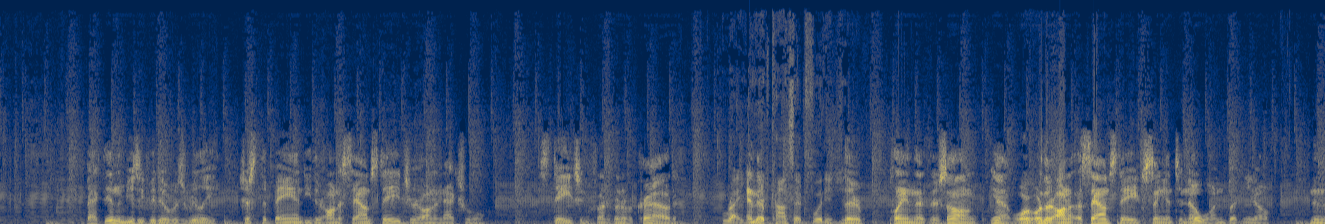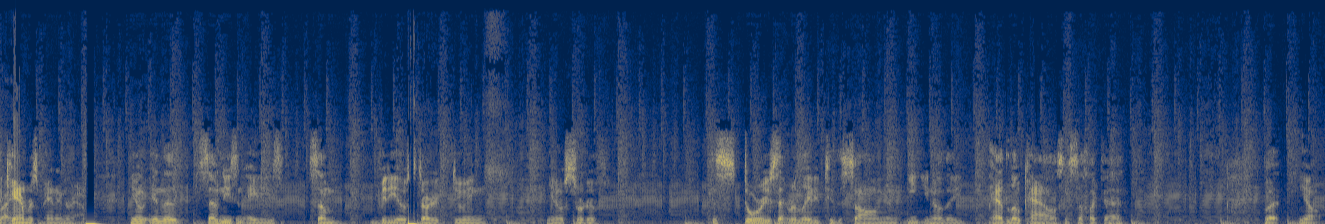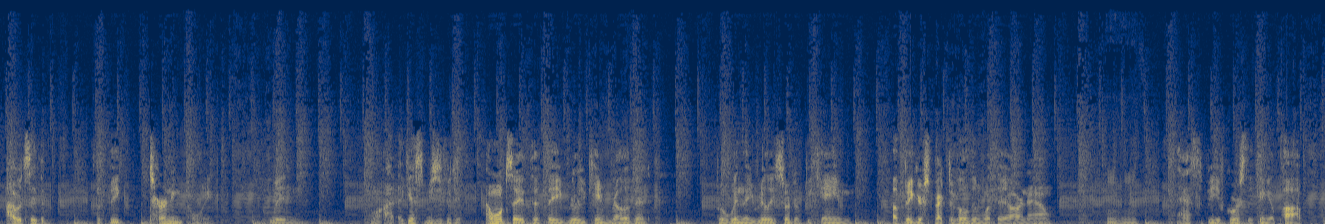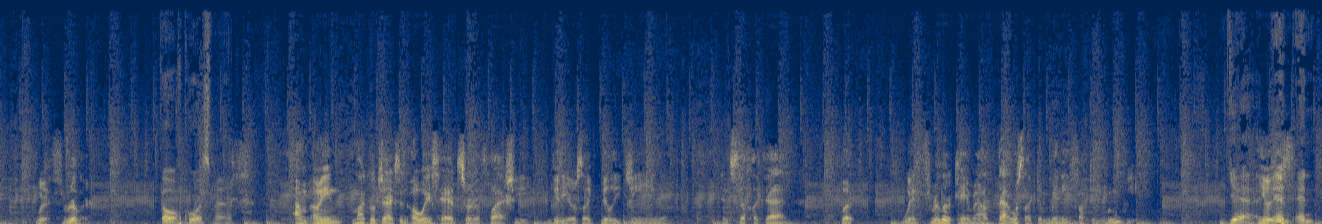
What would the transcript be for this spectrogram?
back then the music video was really just the band either on a soundstage or on an actual stage in front, in front of a crowd. Right, And they're- concert footage. They're playing their, their song, yeah, or, or they're on a sound stage singing to no one, but you know, and then the Right. camera's panning around. You know, in the 70s and 80s, some videos started doing, you know, sort of the stories that related to the song, and you know, they had locales and stuff like that. But you know, I would say the the big turning point when, well, I guess music video. I won't say that they really became relevant, but when they really sort of became a bigger spectacle than what they are now, hmm it has to be, of course, the king of pop with Thriller. Oh, of course, man. I'm, I mean, Michael Jackson always had sort of flashy videos like Billie Jean and, and stuff like that. But when Thriller came out, that was like a mini fucking movie. Yeah, You know, and, and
